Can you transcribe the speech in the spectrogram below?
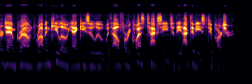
Rotterdam ground Robin Kilo Yankee Zulu with Alpha request taxi to the active east departure.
